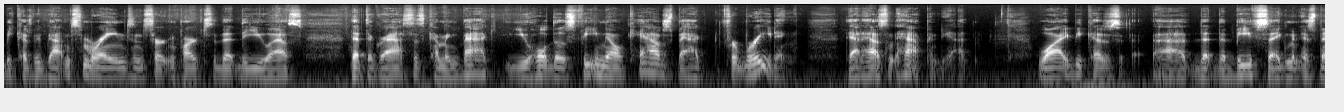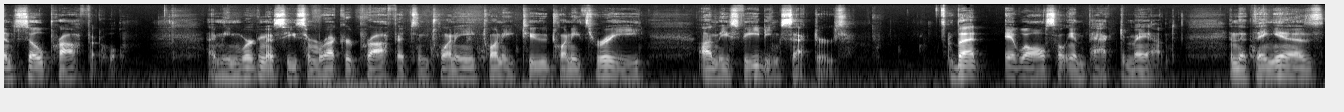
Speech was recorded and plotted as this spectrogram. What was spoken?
because we've gotten some rains in certain parts of the, the U.S. that the grass is coming back. You hold those female calves back for breeding. That hasn't happened yet. Why? Because uh, the, the beef segment has been so profitable. I mean, we're going to see some record profits in 2022, 23 on these feeding sectors. But it will also impact demand. And the thing is,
